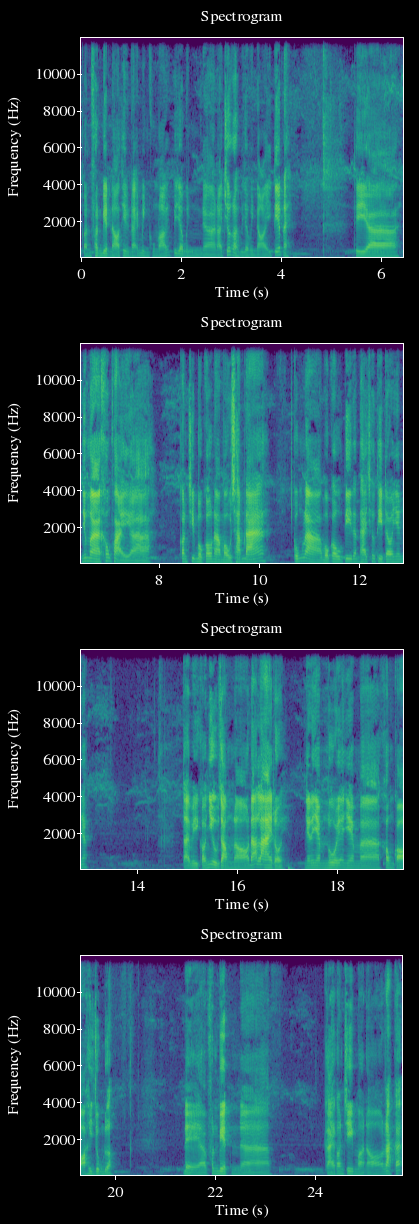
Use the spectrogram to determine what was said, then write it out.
Còn phân biệt nó thì nãy mình cũng nói bây giờ mình nói trước rồi bây giờ mình nói tiếp này thì à, nhưng mà không phải à, con chim bồ câu nào màu xám đá cũng là bồ câu ti tân thái siêu thịt đâu anh em nhé. Tại vì có nhiều dòng nó đã lai rồi nên anh em nuôi anh em à, không có hình dung được. Để à, phân biệt à, cái con chim mà nó rặc á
